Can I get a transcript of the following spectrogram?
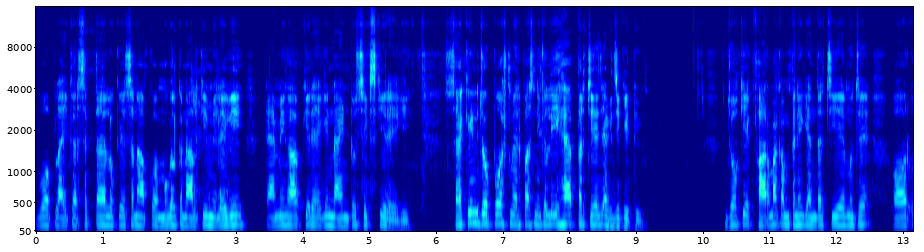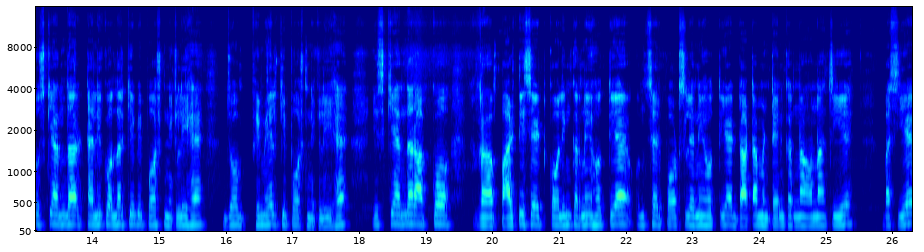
वो अप्लाई कर सकता है। लोकेशन आपको मुगल कनाल की मिलेगी। टाइमिंग आपकी रहेगी नाइन टू सिक्स की रहेगी। सेकंड जो पोस्ट मेरे पास निकली है परचेज एग्जीक्यूटिव जो कि एक फार्मा कंपनी के अंदर चाहिए मुझे और उसके अंदर टेलीकॉलर की भी पोस्ट निकली है, जो फीमेल की पोस्ट निकली है। इसके अंदर आपको पार्टी से कॉलिंग करनी होती है, उनसे रिपोर्ट्स लेनी होती है डाटा मेंटेन करना होना चाहिए। बस ये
